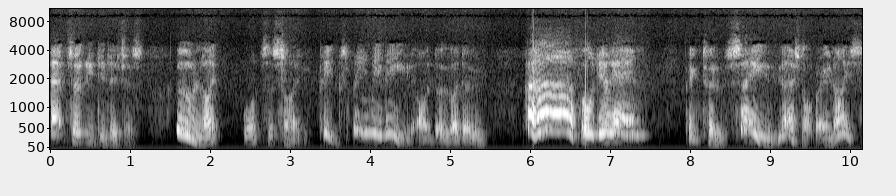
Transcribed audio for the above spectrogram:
Absolutely delicious. Who like wants a sight? Pigs, me, me, me. I do, I do. Ha ha! Fooled you again. Pig two. Say, that's not very nice.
